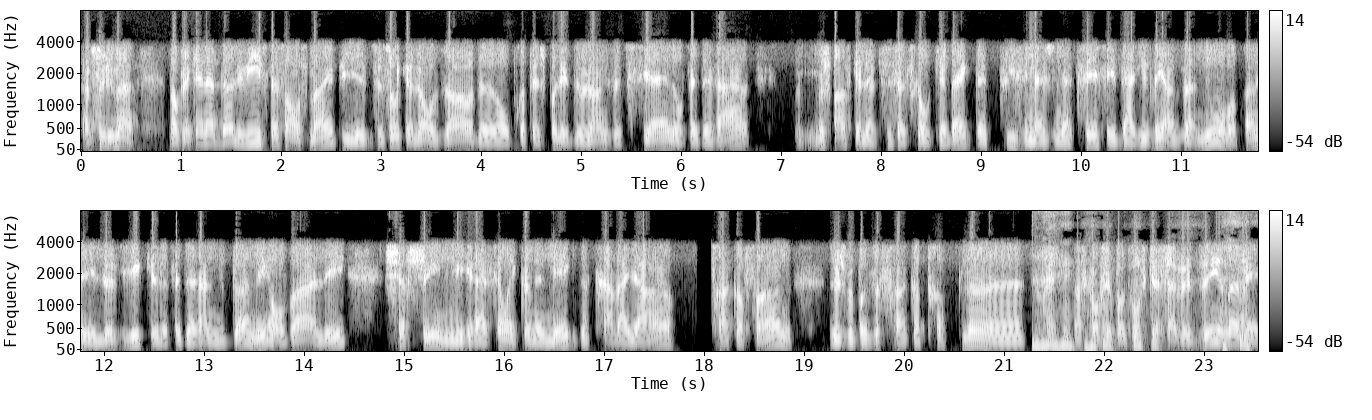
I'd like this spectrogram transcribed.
Absolument. Donc le Canada, lui, fait son chemin, puis c'est sûr que là, on se dit, ah, on protège pas les deux langues officielles au fédéral. Moi, je pense que là-dessus, ce serait au Québec d'être plus imaginatif et d'arriver en disant, nous, on va prendre les leviers que le fédéral nous donne et on va aller chercher une immigration économique de travailleurs francophones Là, je veux pas dire francotrope, là, euh, parce qu'on sait pas trop ce que ça veut dire, là, mais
